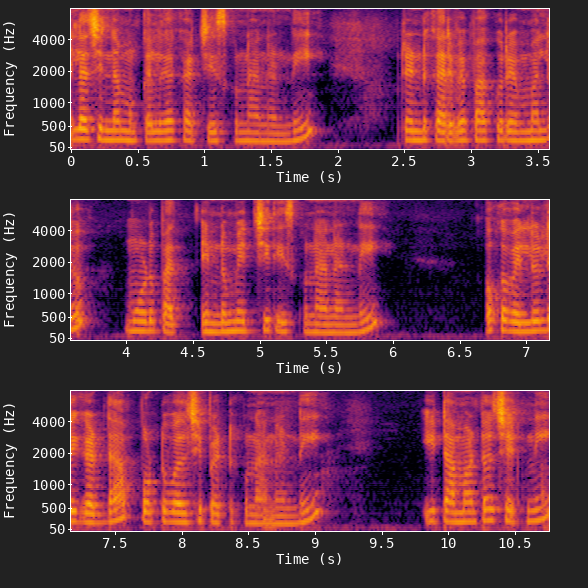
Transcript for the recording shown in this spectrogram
ఇలా చిన్న ముక్కలుగా కట్ చేసుకున్నానండి. రెండు కరివేపాకు రెమ్మలు మూడు ప ఎండుమిర్చి తీసుకున్నానండి. ఒక వెల్లుల్లి గడ్డ పొట్టు వలిచి పెట్టుకున్నానండి. ఈ టమాటో చట్నీ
